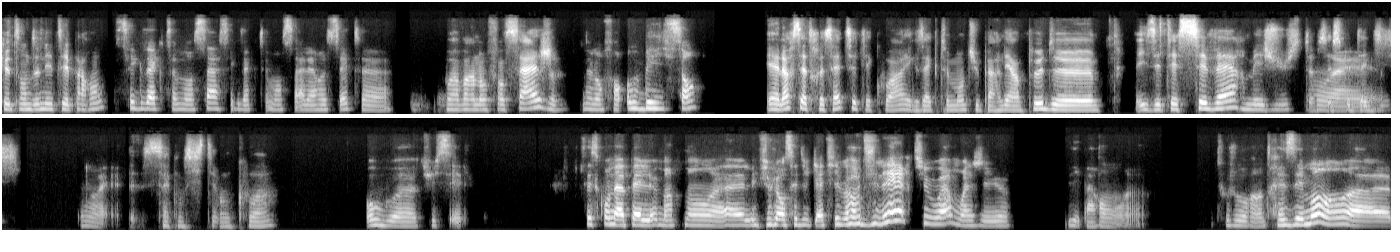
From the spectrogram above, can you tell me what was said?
que t'ont donné tes parents? C'est exactement ça, c'est exactement ça, la recette. Euh, Pour avoir un enfant sage? De l'enfant obéissant. Et alors, cette recette, c'était quoi exactement? Tu parlais un peu de... Ils étaient sévères, mais justes, c'est ce que tu as dit. Ouais. Ça consistait en quoi? Oh, bah, tu sais. C'est ce qu'on appelle maintenant euh, les violences éducatives ordinaires, tu vois. Moi, j'ai eu des parents euh, toujours hein, très aimants, hein,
